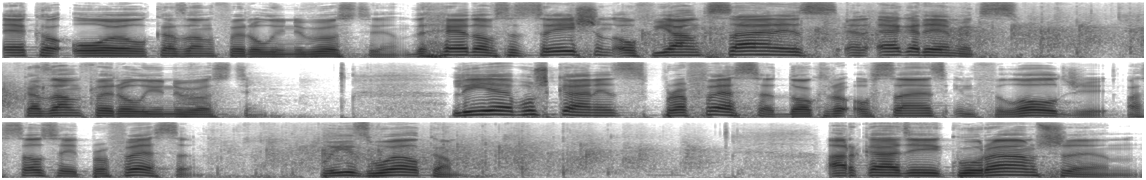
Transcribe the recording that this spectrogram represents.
Eco Oil Kazan Federal University, the head of Association of Young Scientists and Academics, Kazan Federal University. Leah Bushkanets, Professor, Doctor of Science in Philology, Associate Professor. Please welcome. Arkady Kuramshin,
